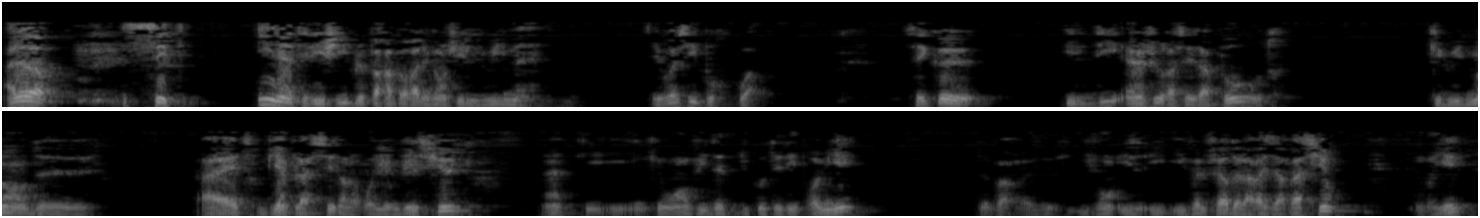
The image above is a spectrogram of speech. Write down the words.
Alors, c'est inintelligible par rapport à l'évangile lui-même. Et voici pourquoi. C'est que il dit un jour à ses apôtres, qui lui demandent à être bien placés dans le royaume des cieux, hein, qui, ont envie d'être du côté des premiers, ils, veulent faire de la réservation, vous voyez.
